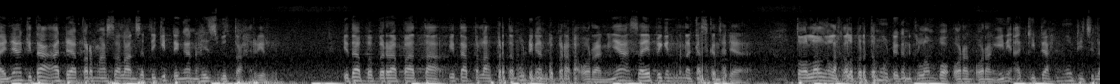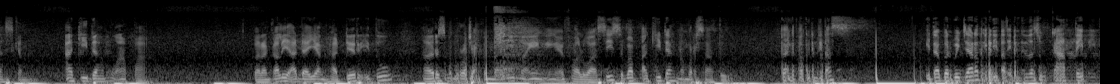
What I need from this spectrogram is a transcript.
hanya kita ada permasalahan sedikit dengan Hizbut Tahrir. Kita beberapa ta, kita telah bertemu dengan beberapa orangnya. Saya ingin menegaskan saja. Tolonglah kalau bertemu dengan kelompok orang-orang ini akidahmu dijelaskan. Akidahmu apa? Barangkali ada yang hadir itu harus merujuk kembali mengevaluasi sebab akidah nomor satu. Kita identitas. Kita berbicara identitas identitas itu KTP,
